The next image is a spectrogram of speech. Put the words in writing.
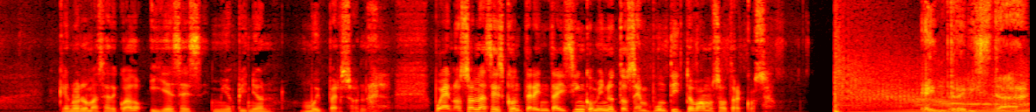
que no es lo más adecuado y esa es mi opinión muy personal. Bueno, son las 6 con 35 minutos en puntito, vamos a otra cosa. Entrevista.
